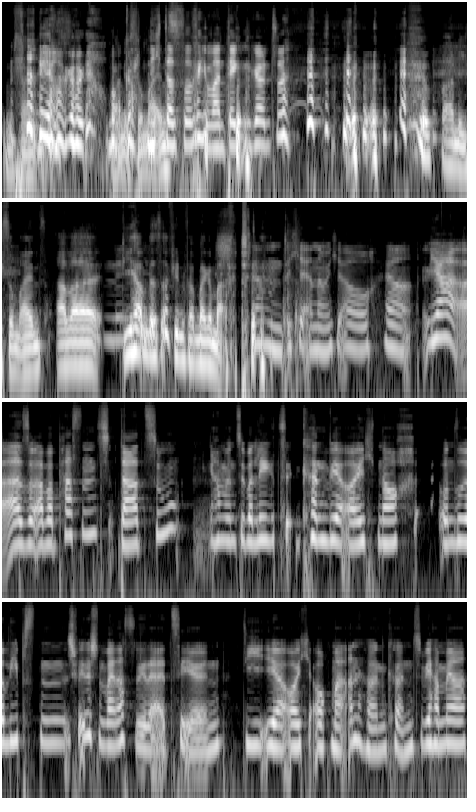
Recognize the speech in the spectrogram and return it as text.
ja, oh, nicht, Gott, so nicht, dass das jemand denken könnte. war nicht so meins. Aber nee. die haben das auf jeden Fall mal gemacht. Stimmt, ich erinnere mich auch. Ja, ja also aber passend dazu haben wir uns überlegt, können wir euch noch unsere liebsten schwedischen Weihnachtslieder erzählen, die ihr euch auch mal anhören könnt. Wir haben ja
